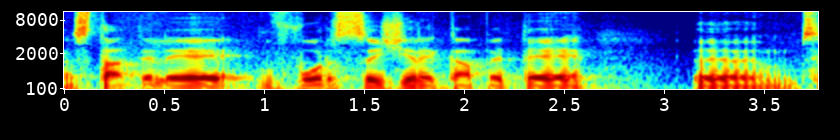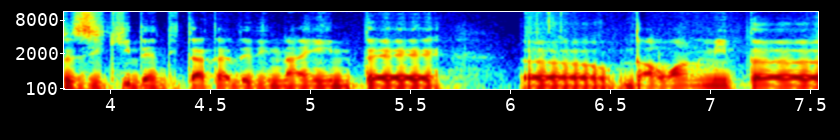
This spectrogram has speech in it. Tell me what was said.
statele vor să-și recapete, să zic, identitatea de dinainte, da, o anumită...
